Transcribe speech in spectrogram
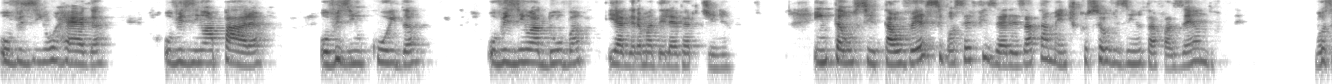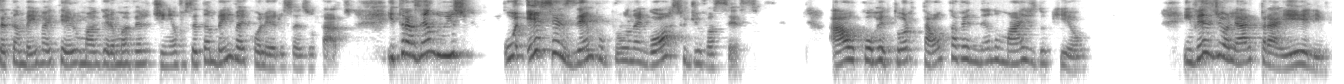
O vizinho rega, o vizinho apara, o vizinho cuida, o vizinho aduba e a grama dele é verdinha. Então, se talvez se você fizer exatamente o que o seu vizinho está fazendo, você também vai ter uma grama verdinha, você também vai colher os resultados. E trazendo isso, esse exemplo para o negócio de vocês. Ah, o corretor tal está vendendo mais do que eu. Em vez de olhar para ele,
